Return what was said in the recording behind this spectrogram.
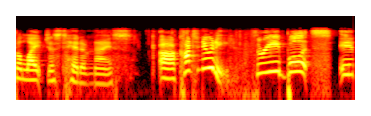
The light just hit him nice. Uh, continuity. Three bullets in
